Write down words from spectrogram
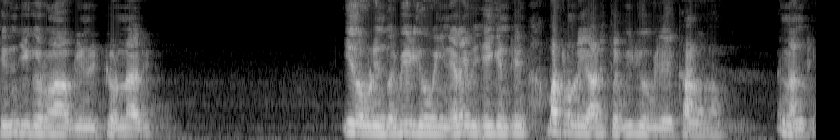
தெரிஞ்சுக்கலாம் அப்படின்னு சொன்னார். இதோடு இந்த வீடியோவை நிறைவு செய்கின்றேன். மற்றொன்றை அடுத்த வீடியோவிலே காணலாம். நன்றி.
